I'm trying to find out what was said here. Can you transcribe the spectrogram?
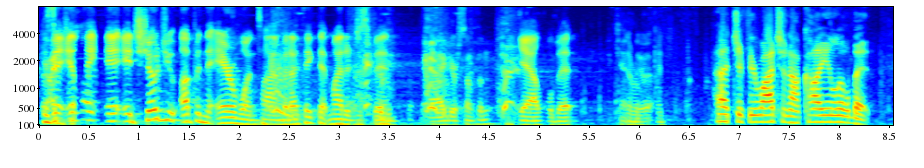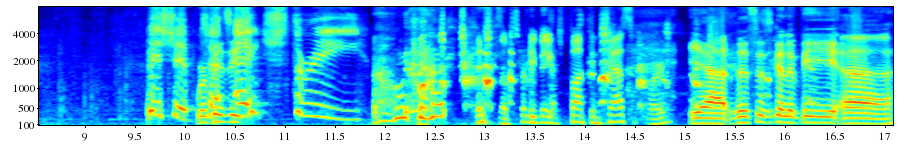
Because it, it like it, it showed you up in the air one time, but I think that might have just been Bag or something. yeah a little bit. Can't Never do it. Hutch, if you're watching, I'll call you in a little bit. Bishop We're to busy. H3. Oh god. This is a pretty big fucking chessboard. yeah, this is gonna be uh,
